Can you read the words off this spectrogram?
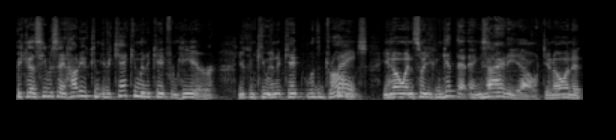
because he was saying, "How do you? If you can't communicate from here, you can communicate with the drums, Right. you know." And so you can get that anxiety out, you know. And it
